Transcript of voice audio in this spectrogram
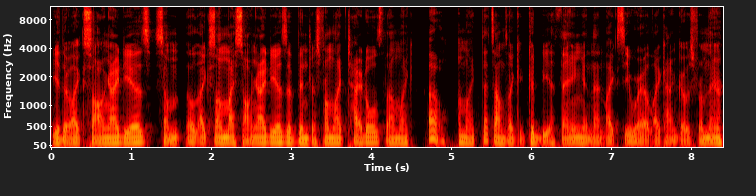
either like song ideas. Some like some of my song ideas have been just from like titles that I'm like, oh, I'm like that sounds like it could be a thing, and then like see where it like kind of goes from there.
